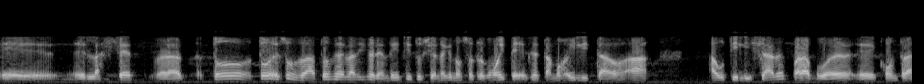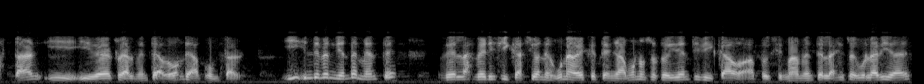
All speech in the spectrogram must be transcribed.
eh, la SED, ¿verdad? Todo, todos esos datos de las diferentes instituciones que nosotros como IPS estamos habilitados a, a utilizar para poder eh, contrastar y, y, ver realmente a dónde apuntar. Y independientemente de las verificaciones, una vez que tengamos nosotros identificado aproximadamente las irregularidades,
